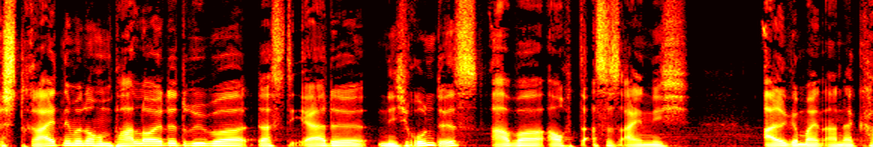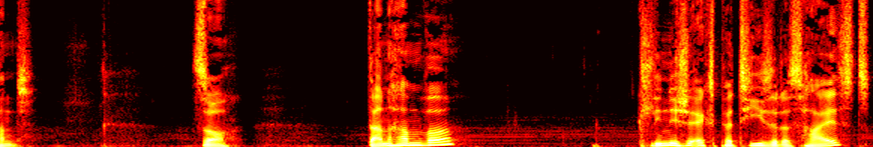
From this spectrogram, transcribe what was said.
Streiten immer noch ein paar Leute drüber, dass die Erde nicht rund ist, aber auch das ist eigentlich allgemein anerkannt. So. Dann haben wir klinische Expertise. Das heißt,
